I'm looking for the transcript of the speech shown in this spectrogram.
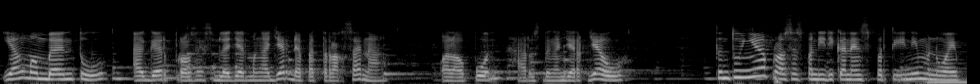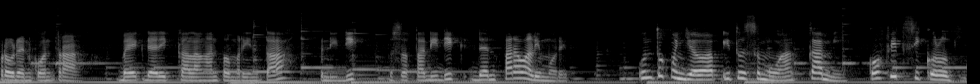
yang membantu agar proses belajar mengajar dapat terlaksana, walaupun harus dengan jarak jauh. Tentunya proses pendidikan yang seperti ini menuai pro dan kontra, baik dari kalangan pemerintah, pendidik, peserta didik, dan para wali murid. Untuk menjawab itu semua, kami, COVID Psikologi,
